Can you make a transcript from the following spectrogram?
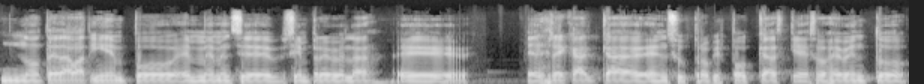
no te daba tiempo. El meme siempre, ¿verdad? Eh, él recalca en sus propios podcasts que esos eventos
